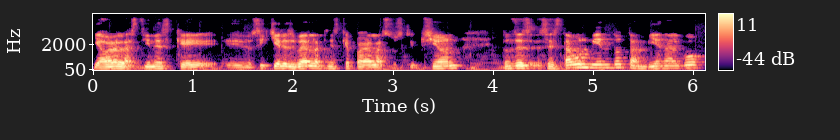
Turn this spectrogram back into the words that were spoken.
y ahora las tienes que, si quieres verla, tienes que pagar la suscripción. Entonces se está volviendo también algo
